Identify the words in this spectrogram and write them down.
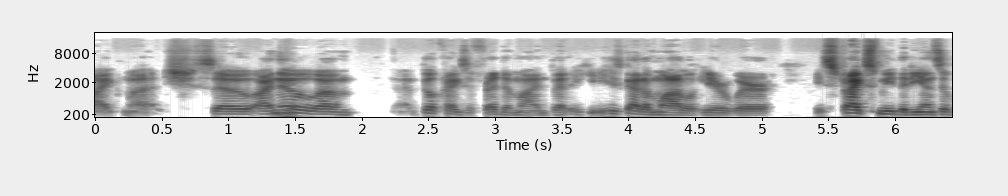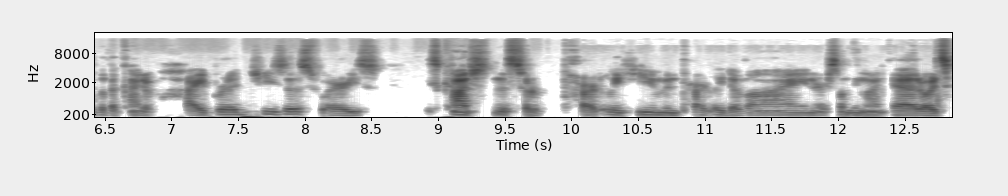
like much. So I know um, Bill Craig's a friend of mine, but he, he's got a model here where it strikes me that he ends up with a kind of hybrid Jesus, where he's his consciousness sort of partly human, partly divine, or something like that, or it's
